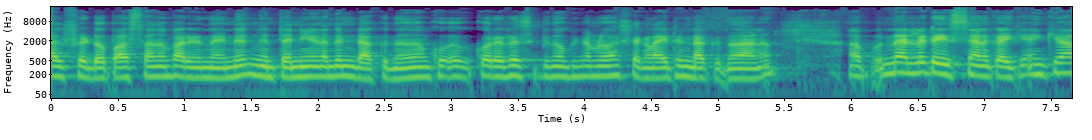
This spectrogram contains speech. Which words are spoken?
ആൽഫ്രെഡോ പാസ്ത എന്നും പറയുന്നതിന് ഇങ്ങനെ തന്നെയാണ് അത് ഉണ്ടാക്കുന്നത്. നമുക്ക് കുറേ റെസിപ്പി നോക്കിയിട്ട് നമ്മൾ വർഷങ്ങളായിട്ട് ഉണ്ടാക്കുന്നതാണ്. അപ്പോൾ നല്ല ടേസ്റ്റാണ് കഴിക്കാൻ. എനിക്ക് ആ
